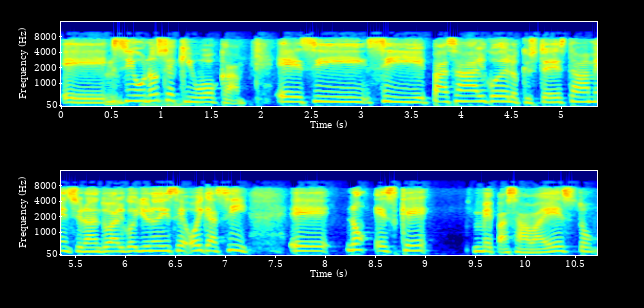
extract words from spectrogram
eh, si uno se equivoca, eh, si, si pasa algo de lo que usted estaba mencionando, algo y uno dice, oiga, sí, eh, no, es que me pasaba esto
